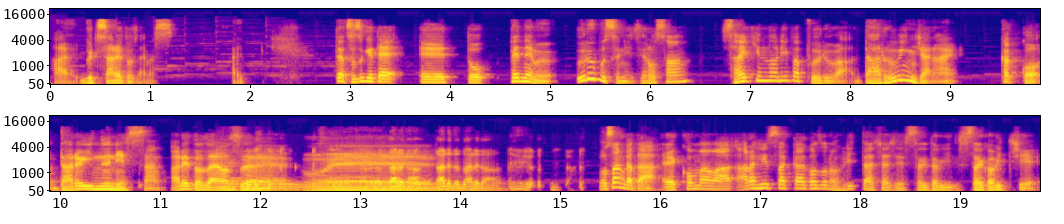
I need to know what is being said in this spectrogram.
はい。グッチさんありがとうございます。はい。では続けて、えーっと、ペンネーム、ウルブスに03。最近のリバプールはダルウィンじゃない？かっこ、ダルイ・ヌネスさん。ありがとうございます。誰だ？誰だ？誰だ？お三方、えーこんばんは。アラフィフサッカー小僧のフリッターチャージです。ストイトギストイコビッチ。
